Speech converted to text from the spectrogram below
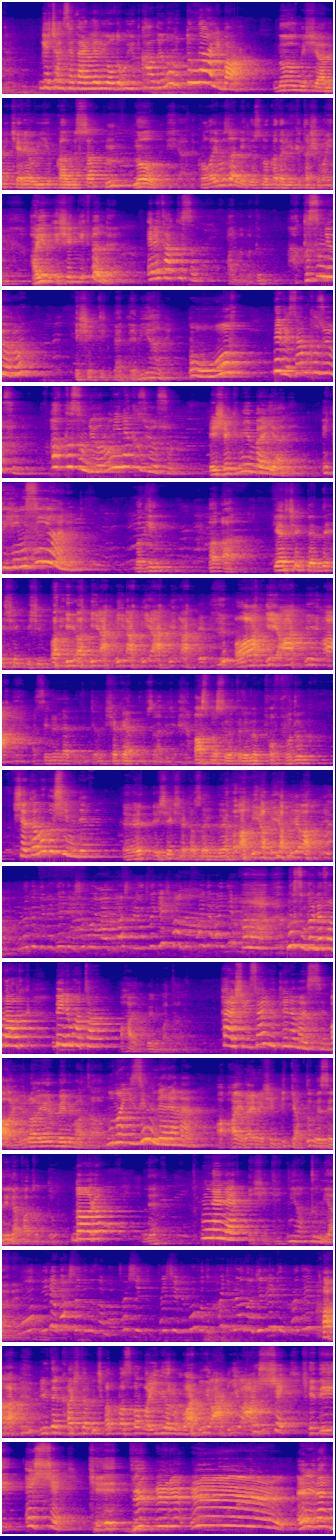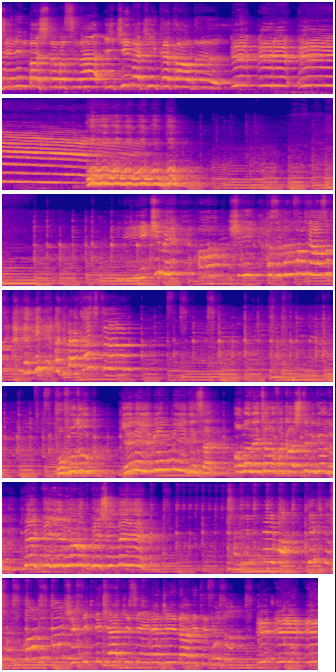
Geçen sefer yarı yolda uyuyup kaldığını unuttun galiba. Ne olmuş yani bir kere uyuyup kalmışsam? Hı? Ne olmuş yani? Kolay mı zannediyorsun o kadar yükü taşımayı? Hayır eşeklik bende. Evet haklısın. Haklısın diyorum. Eşeklik bende mi yani? Of! Ne desem kızıyorsun. Haklısın diyorum yine kızıyorsun. Eşek miyim ben yani? E değil misin yani? Bakayım. Aa. Gerçekten de eşekmişim. Ay ay ay ay ay ay. Ay ay ay. Sinirlenmedim canım. Şaka yaptım sadece. Asma suratını hemen pofuduk. Şaka mı bu şimdi? Evet eşek şakası hem de. Ay ay ay ay. Bırakın gevezeyi de işe koyun arkadaşlar yoksa geç kalacağız. Hadi hadi. Ah, nasıl da lafa daldık. Benim hatam. Hayır benim hatam. Her şeyi sen yüklenemezsin. Hayır hayır benim hatam. Buna izin veremem. Ha- Hayır hayır eşeklik yaptım ve seni lafa tuttum. Doğru. Ne? Ne ne? Eşeklik mi yaptım yani? Of yine başladınız ama. Taşı, taşı, pofuduk. Hadi biraz acele edin hadi. Birden kaşlarını çatmasına bayılıyorum. Ay ay ay. Eşek. Kedi. Eşek. Kedi. Eğlencenin başlamasına iki dakika kaldı. Ü ürü ü. İki mi? Aa, şey hazırlanmam lazım. Pofuduk! Gene yemeğimi mi yedin sen? Ama ne tarafa kaçtığını gördüm. Bekle geliyorum peşindeyim. Eyvah geç kalıyoruz. Abimler. Çiftlikteki herkesi eğlenceye davet ediyordum. Ü ürü ü.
